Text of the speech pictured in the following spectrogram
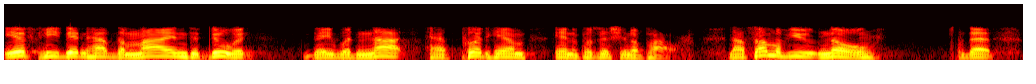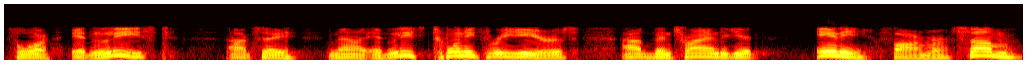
If he didn't have the mind to do it, they would not have put him in a position of power. Now, some of you know that for at least, I'd say now, at least 23 years, I've been trying to get any farmer, some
